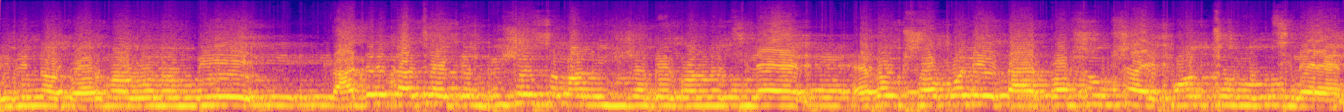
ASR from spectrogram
বিভিন্ন ধর্মাবলম্বী তাদের কাছে একজন বিশ্বস্ত মানুষ হিসেবে গণ্য ছিলেন এবং সকলে তার প্রশংসায় পঞ্চমুখ ছিলেন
